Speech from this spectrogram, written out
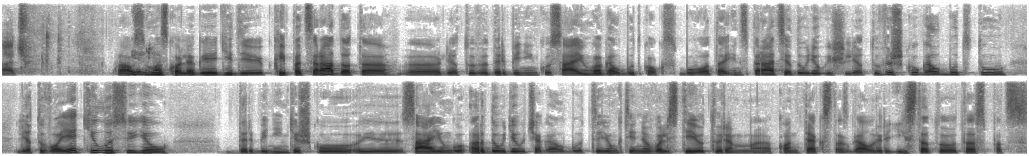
Ačiū. Klausimas kolegai Egidijui, kaip atsirado ta uh, Lietuvių darbininkų sąjunga, galbūt koks buvo ta inspiracija daugiau iš lietuviškų, galbūt tų Lietuvoje kilusių jau darbininkiškų e, sąjungų, ar daugiau čia galbūt jungtinių valstijų turim e, kontekstas, gal ir įstatų tas pats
